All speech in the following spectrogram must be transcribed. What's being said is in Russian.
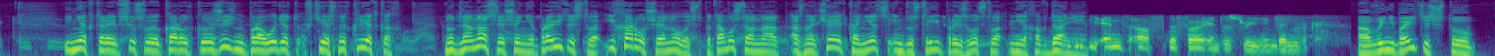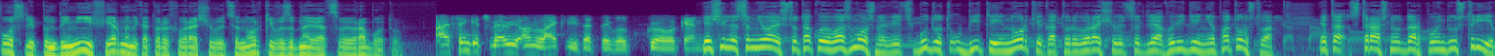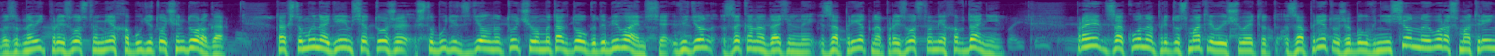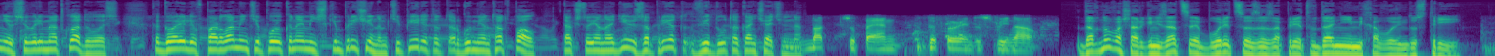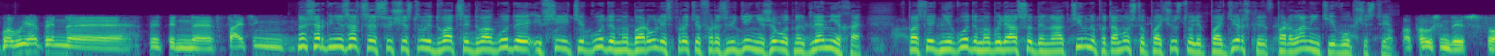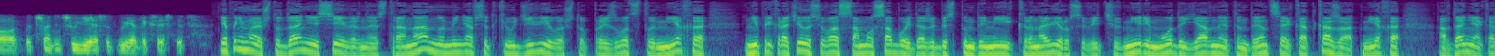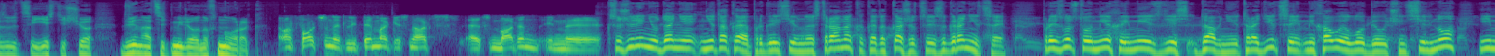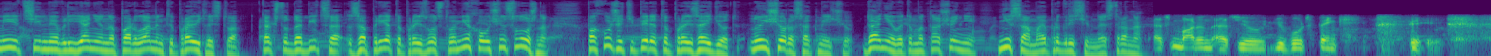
и некоторые всю свою короткую жизнь проводят в тесных клетках. Но для нас решение правительства и хорошая новость, потому что она означает конец индустрии производства меха в Дании. А вы не боитесь, что после пандемии фермы, на которых выращиваются норки, возобновят свою работу? Я сильно сомневаюсь, что такое возможно, ведь будут убитые норки, которые выращиваются для выведения потомства. Это страшный удар по индустрии. Возобновить производство меха будет очень дорого. Так что мы надеемся тоже, что будет сделано то, чего мы так долго добиваемся. Введен законодательный запрет на производство меха в Дании. Проект закона, предусматривающего этот запрет, уже был внесен, но его рассмотрение все время откладывалось. Как говорили в парламенте, по экономическим причинам. Теперь этот аргумент отпал. Так что я надеюсь, запрет введут окончательно. Давно ваша организация борется за запрет в Дании меховой индустрии? Uh, uh, Наша организация существует 22 года, и все эти годы мы боролись против разведения животных для меха. В последние годы мы были особенно активны, потому что почувствовали поддержку и в парламенте, и в обществе. Я понимаю, что Дания северная страна, но меня все-таки удивило, что производство меха не прекратилось у вас само собой, даже без пандемии коронавируса, ведь в мире моды явная тенденция к отказу от меха, а в Дании, оказывается, есть еще 12 миллионов норок. Uh, К сожалению, Дания не такая прогрессивная страна, как это кажется из-за границы. Производство меха имеет здесь давние традиции, меховое лобби очень сильно и имеет сильное влияние на парламент и правительство. Так что добиться запрета производства меха очень сложно. Похоже, теперь это произойдет. Но еще раз отмечу, Дания в этом отношении не самая прогрессивная страна.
